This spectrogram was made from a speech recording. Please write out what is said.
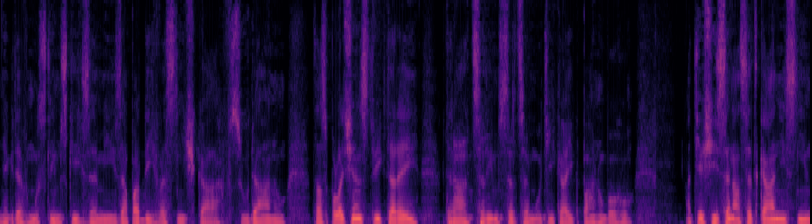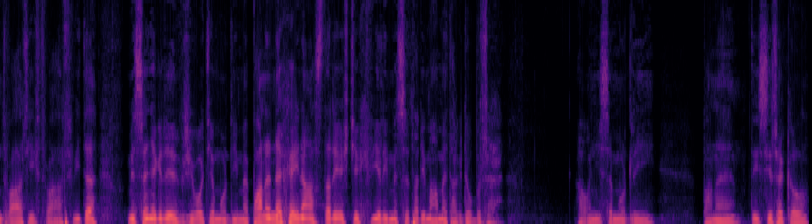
někde v muslimských zemích, zapadlých vesničkách, v Sudánu. Ta společenství, které, která celým srdcem utíkají k Pánu Bohu a těší se na setkání s ním tváří v tvář. Víte, my se někdy v životě modlíme, pane, nechej nás tady ještě chvíli, my se tady máme tak dobře. A oni se modlí, pane, ty jsi řekl,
